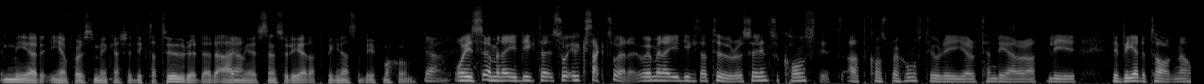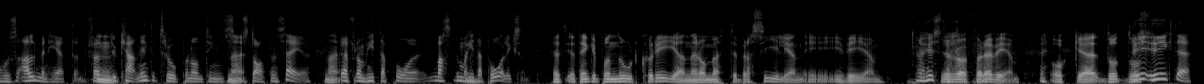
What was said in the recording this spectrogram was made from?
Mer i jämförelse med kanske diktaturer där det är Ja. mer censurerat, begränsad information. Ja, och i, jag menar, i dikta, så exakt så är det. Och jag menar i diktaturer så är det inte så konstigt att konspirationsteorier tenderar att bli det vedertagna hos allmänheten. För att Mm. du kan inte tro på någonting som Nej. staten säger. Nej. Därför de hittar på, mass, de har Mm. hittat på liksom. Jag, jag tänker på Nordkorea när de mötte Brasilien i, i VM. Ja, just Det var förra VM. Och eh, då, då Hur, hur gick det?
